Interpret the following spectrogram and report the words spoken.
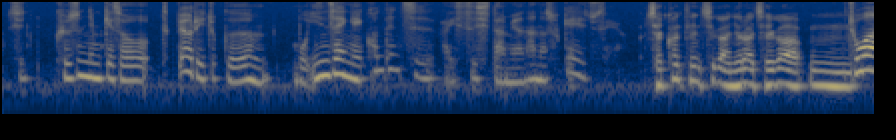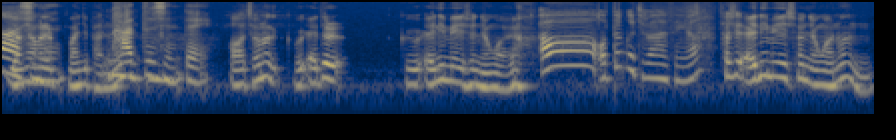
혹시 교수님께서 특별히 조금 뭐 인생의 컨텐츠가 있으시다면 하나 소개해 주세요. 제 컨텐츠가 아니라 제가 음, 좋아하시는 영향을 많이 받는 받으신데 아 저는 그 애들 그 애니메이션 영화예요. 아 어떤 거 좋아하세요? 사실 애니메이션 영화는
